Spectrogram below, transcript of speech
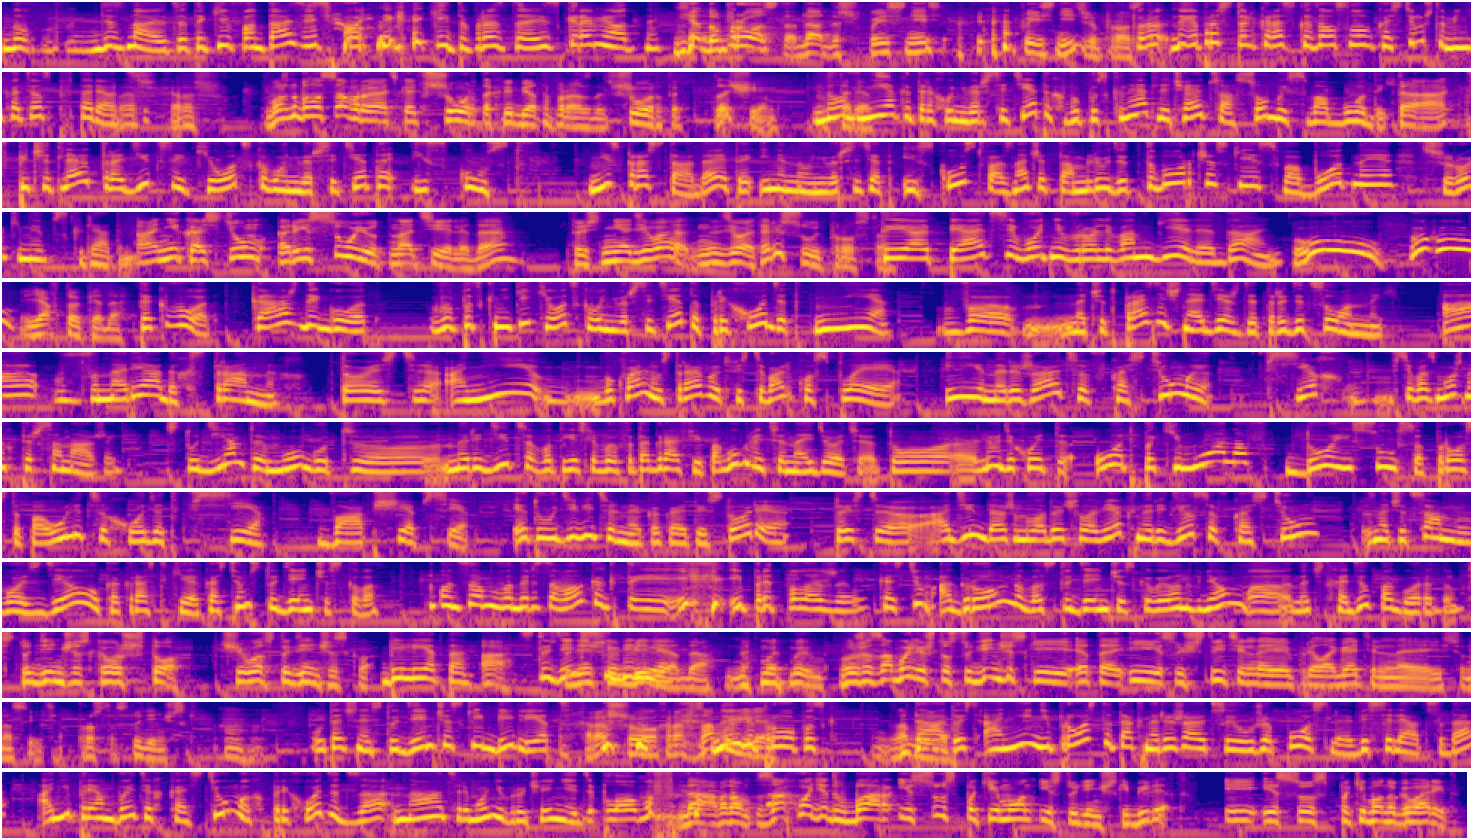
Ну, не знаю, это такие фантазии сегодня какие-то просто искрометные. Не, ну просто, надо же пояснить. Пояснить же просто. Про- Ну, я просто только раз сказал слово костюм, что мне не хотелось повторяться. Хорошо, хорошо. Можно было соврать, сказать, в шортах ребята празднуют, в шорты. Зачем? Но в некоторых университетах выпускные отличаются особой свободой. Так, Впечатляют традиции Киотского университета искусств. Неспроста, да, это именно университет искусств, а значит, там люди творческие, свободные, с широкими взглядами. они костюм рисуют на теле, да? То есть не одевают, не надевают, а рисуют просто. Ты опять сегодня в роли Вангелия, Дань. У-у-у. Я в топе, да. Так вот, каждый год выпускники Киотского университета приходят не в значит, праздничной одежде традиционной, а в нарядах странных. То есть э, они буквально устраивают фестиваль косплея и наряжаются в костюмы всех всевозможных персонажей. Студенты могут э, нарядиться, вот если вы фотографии погуглите, найдете, то э, люди ходят от покемонов до Иисуса. Просто по улице ходят все. Вообще все. Это удивительная какая-то история. То есть один даже молодой человек нарядился в костюм, значит, сам его сделал, как раз-таки костюм студенческого. Он сам его нарисовал, как ты и, и предположил. Костюм огромного студенческого, и он в нем, а, значит, ходил по городу. Студенческого что? Чего студенческого? Билета. А, Студенческий билет. да. Мы, мы- мы уже забыли, что студенческий это и существительное, и прилагательное, и все на свете. Просто студенческий. Мгм. Уточняй, студенческий билет. Хорошо, хорошо. Ну Забыли. или пропуск. Забыли. Да, то есть они не просто так наряжаются и уже после веселятся, да? Они прям в этих костюмах приходят за, на церемонию вручения дипломов. Да, а потом заходит в бар Иисус, покемон и студенческий билет. И Иисус покемону говорит.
